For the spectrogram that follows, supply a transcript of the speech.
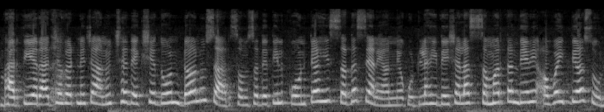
भारतीय राज्यघटनेच्या अनुच्छेद एकशे दोन ड नुसार संसदेतील कोणत्याही सदस्याने अन्य कुठल्याही देशाला समर्थन देणे अवैध असून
